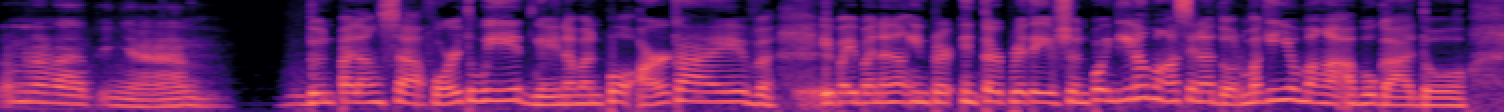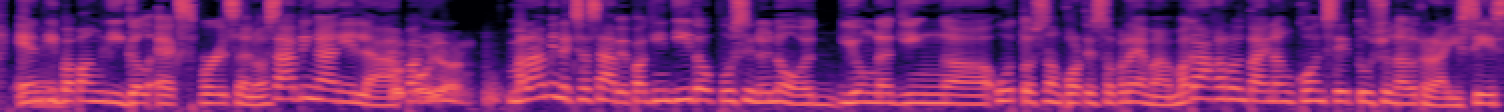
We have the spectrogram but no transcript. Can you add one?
Alam na natin yan. Doon pa lang sa forthwith, ngayon naman po archive, iba-iba na ng inter- interpretation po, hindi lang mga senador, maging yung mga abogado and iba pang legal experts. Ano. Sabi nga nila, pag, Totoo yan. marami nagsasabi, pag hindi daw po sinunod yung naging ah, utos ng Korte Suprema, magkakaroon tayo ng constitutional crisis.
